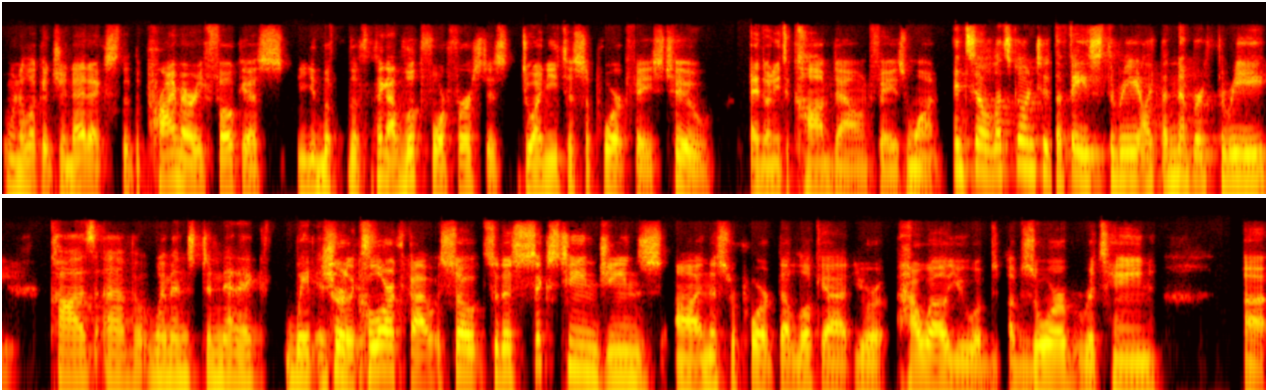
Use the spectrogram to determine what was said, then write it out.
when I look at genetics, that the primary focus, the, the thing I look for first is do I need to support phase two and I need to calm down phase one? And so let's go into the phase three, like the number three cause of women's genetic weight issues? Sure, the caloric fat. So, so there's 16 genes uh, in this report that look at your how well you ab- absorb, retain, uh,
